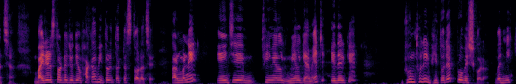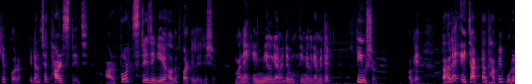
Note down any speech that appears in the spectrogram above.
আচ্ছা বাইরের স্তরটা যদিও ফাঁকা, ভিতরে তো একটা স্তর আছে। তার মানে এই যে ফিমেল মেল গ্যামেট এদেরকে ভ্রূণথলির ভিতরে প্রবেশ করা বা নিক্ষেপ করা, এটা হচ্ছে থার্ড স্টেজ আর ফোর্থ স্টেজে গিয়ে হবে ফার্টিলাইজেশন মানে এই মেল গ্যামেট এবং ফিমেল গ্যামেটের ফিউশন ওকে তাহলে এই চারটা ধাপে পুরো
